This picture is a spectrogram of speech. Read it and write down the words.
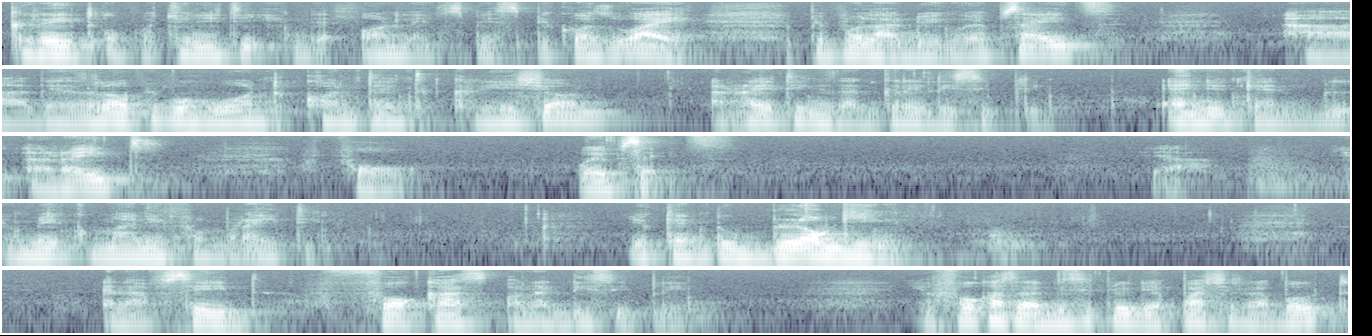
great opportunity in the online space because why? People are doing websites. Uh, there's a lot of people who want content creation. Writing is a great discipline, and you can write for websites. You make money from writing. You can do blogging. And I've said, focus on a discipline. You focus on a discipline you're passionate about,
